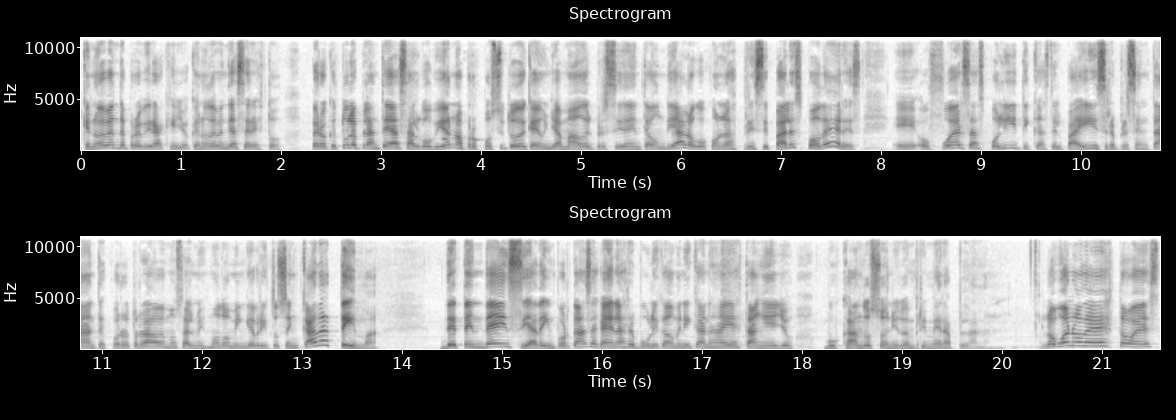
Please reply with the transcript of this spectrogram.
que no deben de prohibir aquello, que no deben de hacer esto, pero que tú le planteas al gobierno a propósito de que hay un llamado del presidente a un diálogo con los principales poderes eh, o fuerzas políticas del país, representantes. Por otro lado, vemos al mismo Domínguez Britos en cada tema de tendencia, de importancia que hay en la República Dominicana, ahí están ellos buscando sonido en primera plana. Lo bueno de esto es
